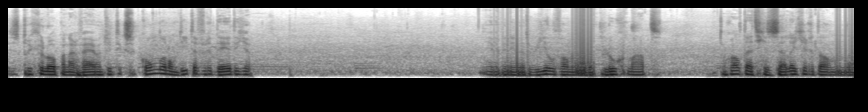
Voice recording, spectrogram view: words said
is teruggelopen naar 25 seconden om die te verdedigen. Even in het wiel van de ploegmaat. Toch altijd gezelliger dan eh,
